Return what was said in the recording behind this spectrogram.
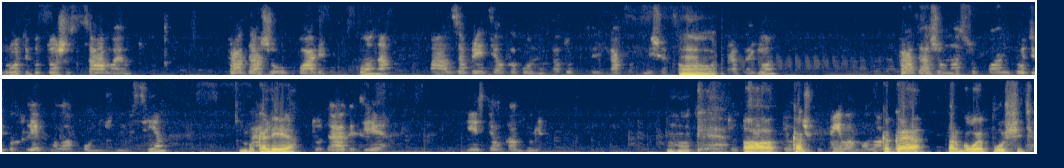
вроде бы то же самое. Продажи упали. Фона о запрете алкогольной продукции, так как мы сейчас алкоголь продаем, продажи у нас упали. Вроде бы хлеб, молоко нужны всем, Бакалея. туда, где есть алкоголь. Мгм. Тут А, бутылочку пива, молоко. Какая торговая площадь?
